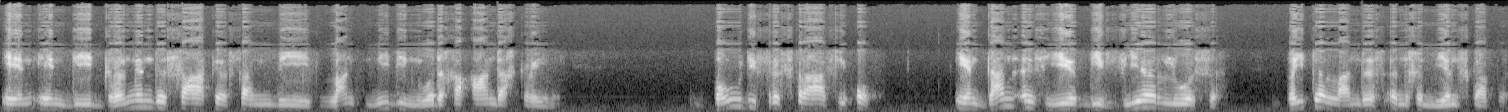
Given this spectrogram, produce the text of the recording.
in in die dringende sake van die land nie die nodige aandag kry nie. Bou die frustrasie op. En dan is hier die weerlose buitelanders in gemeenskappe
